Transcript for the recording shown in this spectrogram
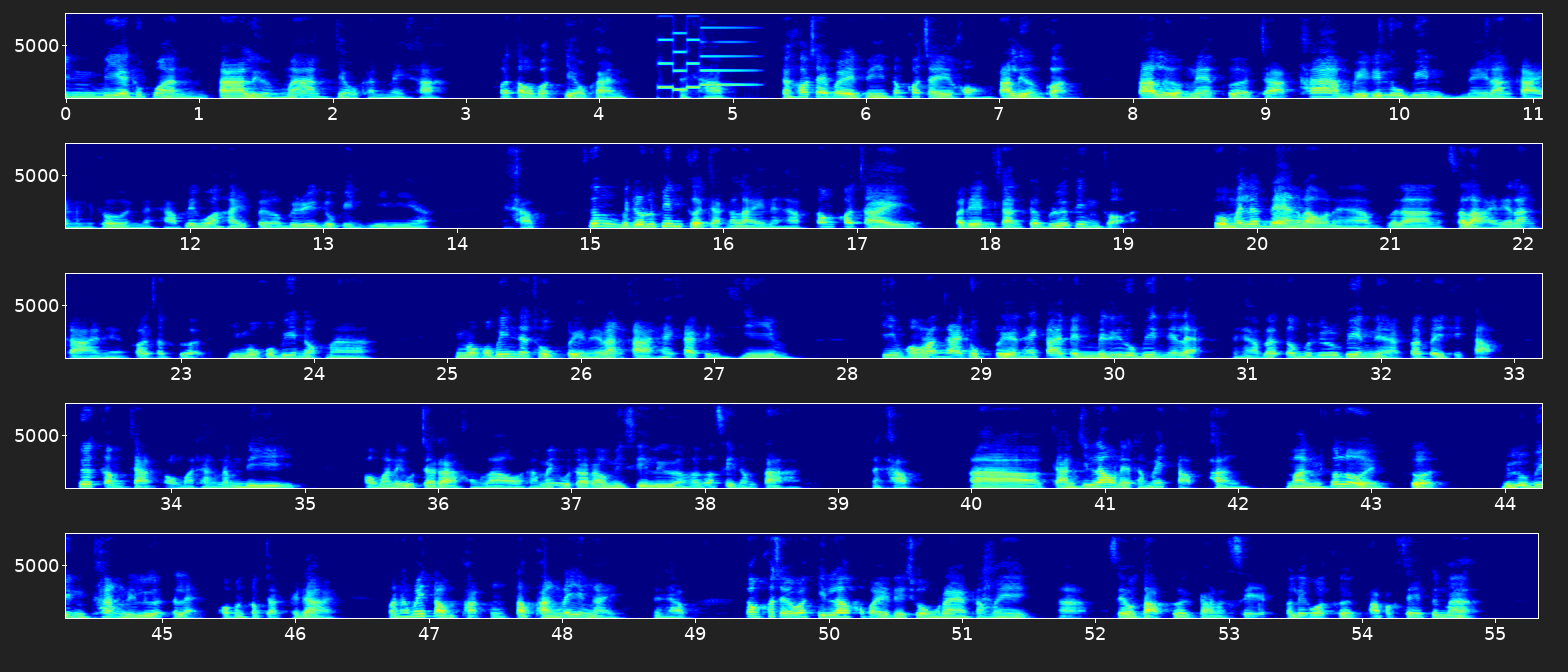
กินเบียร์ทุกวันตาเหลืองมากเกี่ยวกันไหมคะ ก็ตอบว่าเกี่ยวกันนะครับ จะเข้าใจประเด็นนี้ต้องเข้าใจของตาเหลืองก่อน ตาเหลืองเนี่ยเกิดจากค่าบิลิรูบินในร่างกายมันเกินนะครับ เรียกว่าไฮเปอร์บิลิรูบินอีเมียนะครับ ซึ่งบิลิรูบินเกิดจากอะไรนะครับ ต้องเข้าใจประเด็นการเกิดบิลิรูบินก่อน ตัวเม็ดเลือดแดงเรานะครับ เวลาสลายในร่างกายเนี่ยก็จะเกิดฮีโมโกลบินออกมาฮีโมโกลบินจะถูกเปลี่ยนในร่างกายให้กลายเป็นฮีม ฮีมของร่างกายถูกเปลี่ยนให้กลายเป็นบิลิรูบินนี่แหละนะครับแล้วตัวบิลิรูบินเนี่ยก็ไปที่ตับเพื่อกำจัดออกมาทางน้ำดี ออกมาในอุจจาระของเราทำให้อุจจาระเรามีสีเหลืองแล้วก็สีน้ำตาลนะครับการกินเหล้าเนี่ยทำให้ตับพัง มันก็เลยเกิดบิลิรูบินข้างในเลือดนั่นแหละเพราะมันกำจัดไม่ได้ มันทำให้ตับพังตับพังได้ยังไงนะครับต้องเข้าใจว่ากินเหล้าเข้าไปในช่วงแรกทำให้เซลล์ตับเกิดการอักเสบก็เรียกว่าเกิดตับอักเสบขึ้นมา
